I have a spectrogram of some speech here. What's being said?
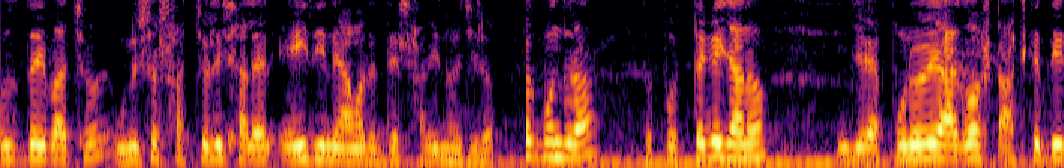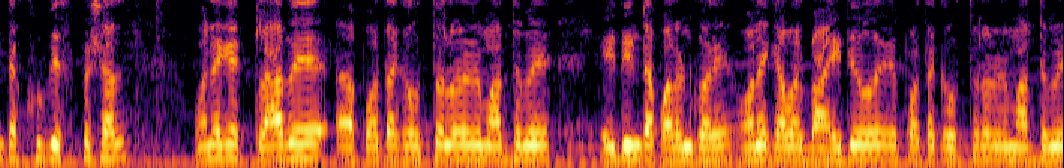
বুঝতেই পারছ, উনিশশো সাতচল্লিশ সালের এই দিনে আমাদের দেশ স্বাধীন হয়েছিল। বন্ধুরা তো প্রত্যেকেই জানো যে পনেরোই আগস্ট আজকের দিনটা খুব স্পেশাল অনেকে ক্লাবে পতাকা উত্তোলনের মাধ্যমে এই দিনটা পালন করে। অনেকে আবার বাড়িতেও পতাকা উত্তোলনের মাধ্যমে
